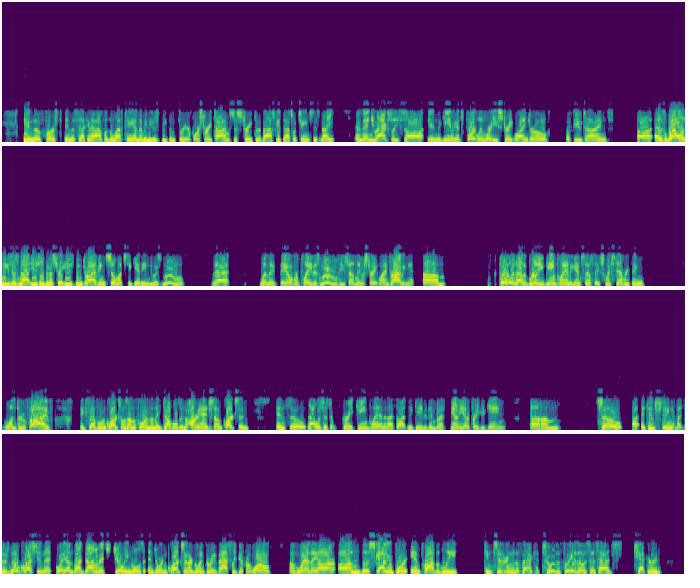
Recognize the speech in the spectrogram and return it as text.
in the first in the second half with the left hand. I mean, he just beat them three or four straight times, just straight to the basket. That's what changed his night. And then you actually saw in the game against Portland where he straight line drove a few times uh, as well, and he's just not usually been a straight. He's been driving so much to get into his move that when they, they overplayed his move, he suddenly was straight line driving it. Um, Portland had a brilliant game plan against us. They switched everything one through five, except for when Clarkson was on the floor, and then they doubled and hard hedged on Clarkson. And so that was just a great game plan, and I thought negated him, but I, you know, he had a pretty good game. Um, so uh, it's interesting. There's no question that Bojan Bogdanovich, Joe Ingles, and Jordan Clarkson are going through a vastly different world of where they are on the scouting report, and probably considering the fact that two of the three of those has had checkered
